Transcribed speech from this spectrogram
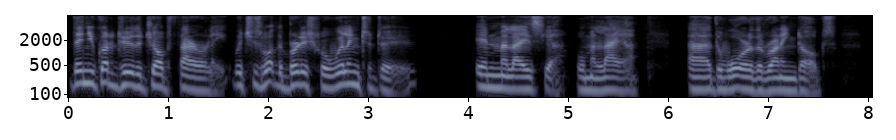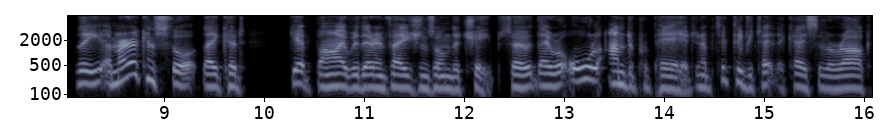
then you've got to do the job thoroughly, which is what the British were willing to do in Malaysia or Malaya, uh, the War of the Running Dogs the Americans thought they could get by with their invasions on the cheap. So they were all underprepared. You know, particularly if you take the case of Iraq,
